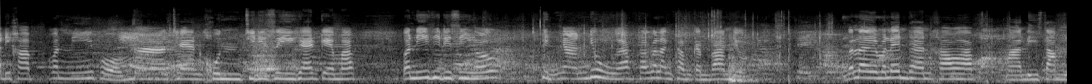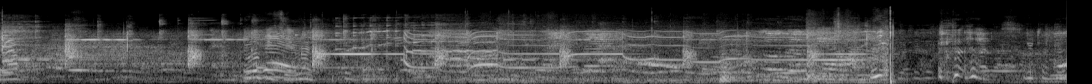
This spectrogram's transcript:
วัสดีครับ วันนี้ผมมาแทนคุณ TDC แคสเกมครับ วันนี้ TDC เขาติดงานยุ่งครับเขากำลังทำกันบ้านอยู่ ก็เลยมาเล่นแทนเขาครับ มาดีซัมเลยครับก็ปิดเสียงหน่อยหยุดก่อนครับ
